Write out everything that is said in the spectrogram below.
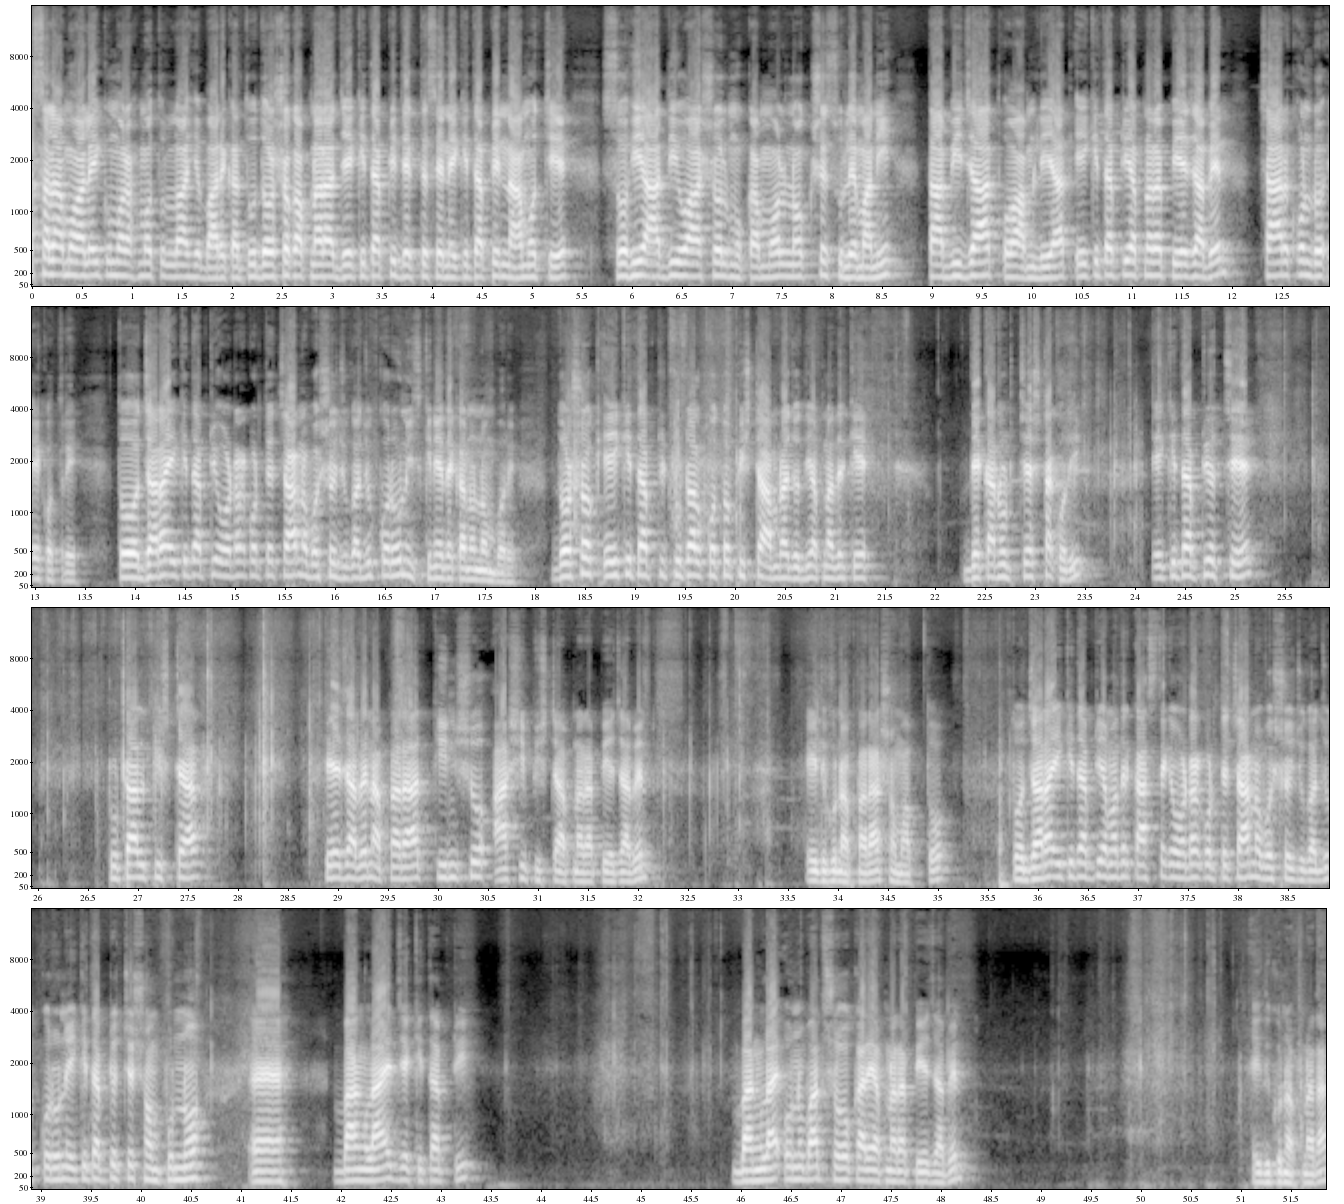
আসসালামু আলাইকুম রহমতুল্লাহ বারেকাতু। দর্শক, আপনারা যে কিতাবটি দেখতেছেন, এই কিতাবটির নাম হচ্ছে সহি আদি ও আসল মোকাম্মল নকশে সুলেমানি, তাবিজাত ও আমলিয়াত। এই কিতাবটি আপনারা পেয়ে যাবেন চার খণ্ড একত্রে। তো যারা এই কিতাবটি অর্ডার করতে চান, অবশ্যই যোগাযোগ করুন স্ক্রিনে দেখানো নম্বরে। দর্শক, এই কিতাবটি টোটাল কত পৃষ্ঠা? আমরা যদি আপনাদেরকে দেখানোর চেষ্টা করি, এই কিতাবটি হচ্ছে টোটাল পৃষ্ঠা পেয়ে যাবেন আপনারা তিনশো আশি পৃষ্ঠা আপনারা পেয়ে যাবেন। এই দেখুন আপনারা, সমাপ্ত। তো যারা এই কিতাবটি আমাদের কাছ থেকে অর্ডার করতে চান, অবশ্যই যোগাযোগ করুন। এই কিতাবটি হচ্ছে সম্পূর্ণ বাংলায় যে কিতাবটি, বাংলায় অনুবাদ সহকারে আপনারা পেয়ে যাবেন। এই দেখুন আপনারা,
